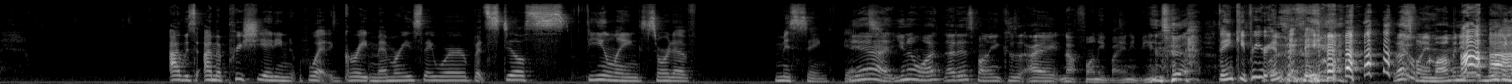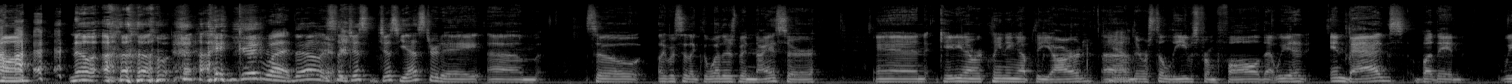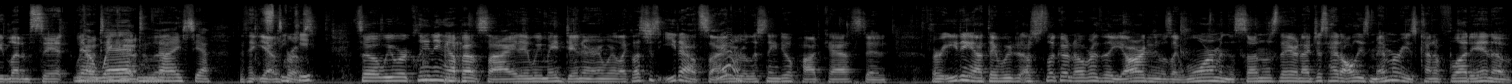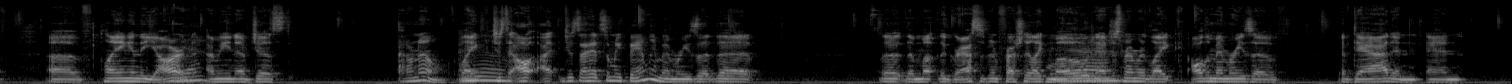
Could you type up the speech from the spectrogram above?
I was i'm appreciating what great memories they were but still feeling sort of missing it. Yeah, you know what? That is funny because I not funny by any means. Thank you for your empathy. That's funny, mom. Anyway, moving on. No, um, I, Good one. No, so just just yesterday, um, so like we said, like the weather's been nicer, and Katie and I were cleaning up the yard. Um, Yeah. There were still leaves from fall that we had in bags, but they had we'd let them sit They're without taking them out to the, nice, yeah. the thing. Yeah, it was Stinky. gross. So we were cleaning up outside, and we made dinner, and we were like, let's just eat outside. Yeah. We were listening to a podcast, and we were eating out there. We were, I was just looking over the yard, and it was like warm, and the sun was there, and I just had all these memories kind of flood in of of playing in the yard. Yeah. I mean, of just I don't know, like know. just all, I just I had so many family memories. The the the the, the grass has been freshly like mowed, and I just remembered like all the memories of of dad and and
